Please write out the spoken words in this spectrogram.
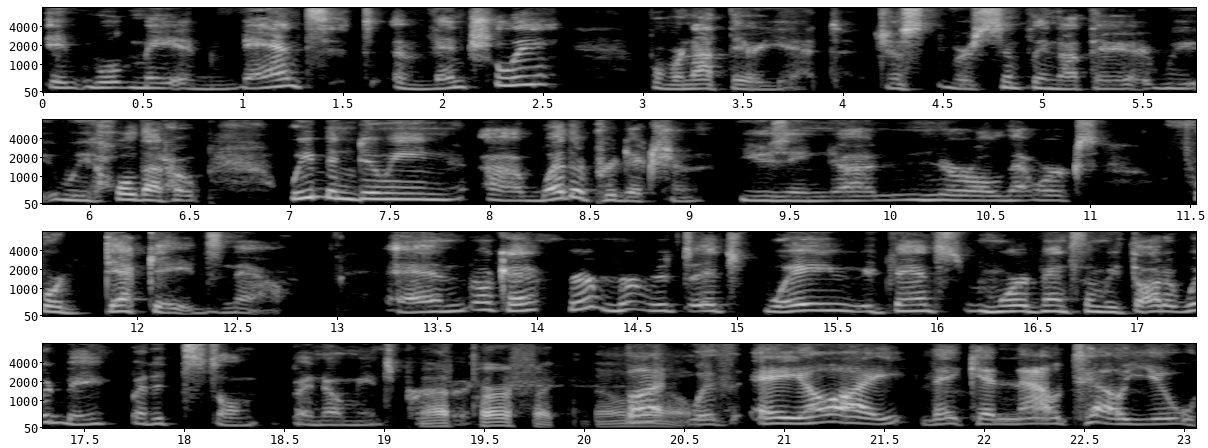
it will may advance it eventually, but we're not there yet. Just we're simply not there. We we hold that hope. We've been doing uh, weather prediction using uh, neural networks for decades now and okay, we're, we're, it's, it's way advanced, more advanced than we thought it would be, but it's still by no means perfect. Not perfect. No, But no. with AI, they can now tell you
